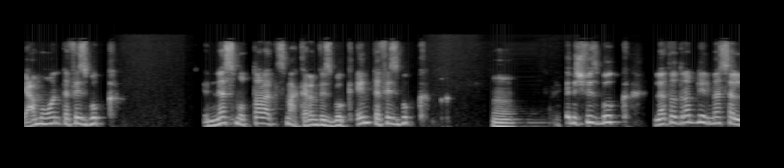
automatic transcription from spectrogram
يا عم هو أنت فيسبوك الناس مضطرة تسمع كلام فيسبوك أنت فيسبوك مش فيسبوك لا تضرب لي المثل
